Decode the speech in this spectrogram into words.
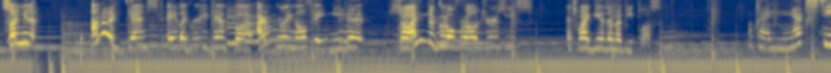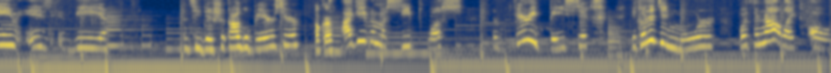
So I mean, I'm not against a like revamp, but I don't really know if they need it. So I think they're good overall jerseys. That's why I gave them a B plus. Okay, next team is the let's see, the Chicago Bears here. Okay. I gave them a C plus. They're very basic. They could have did more, but they're not like oh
